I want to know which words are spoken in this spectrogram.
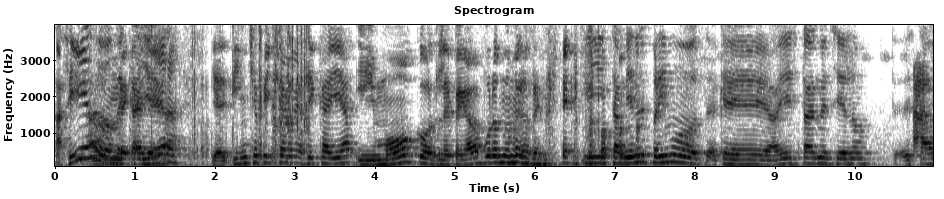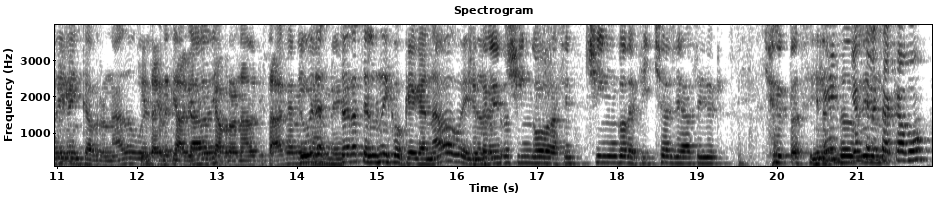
Así, a donde, cayera. Y el pinche ficha, güey, así caía y mocos, le pegaba puros números en serio. Y también el primo que ahí está en el cielo. Estaba Ah, sí. bien encabronado, güey. Sí, también porque estaba bien encabronado, que estaba ganando. Tú eras, tú eras el único que ganaba, güey. Que tenía un Nosotros- chingo, así un chingo de fichas ya así de nosotros Ya se bien- les acabó.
